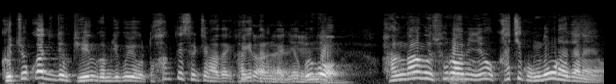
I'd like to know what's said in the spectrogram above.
그쪽까지 좀 비행 금지 구역을 또 확대 설정하다 하겠다는 거 아니에요. 예, 그리고 예. 한강을 수로하면요 같이 공동으로 하잖아요.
